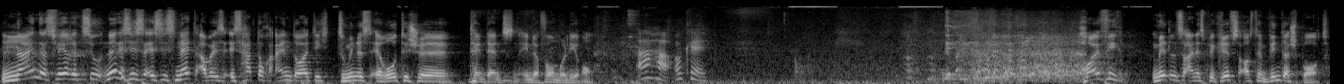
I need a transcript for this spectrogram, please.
Nein, das wäre zu. Nein, es ist, es ist nett, aber es, es hat doch eindeutig zumindest erotische Tendenzen in der Formulierung. Aha, okay. Häufig mittels eines Begriffs aus dem Wintersport.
